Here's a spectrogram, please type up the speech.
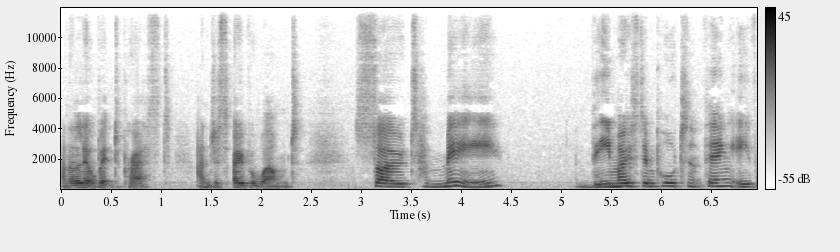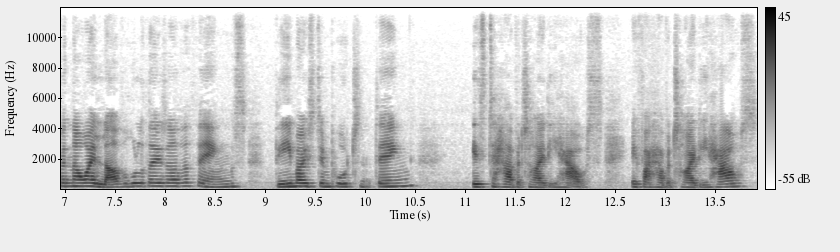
and a little bit depressed and just overwhelmed. So to me, the most important thing, even though I love all of those other things, the most important thing is to have a tidy house. If I have a tidy house,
